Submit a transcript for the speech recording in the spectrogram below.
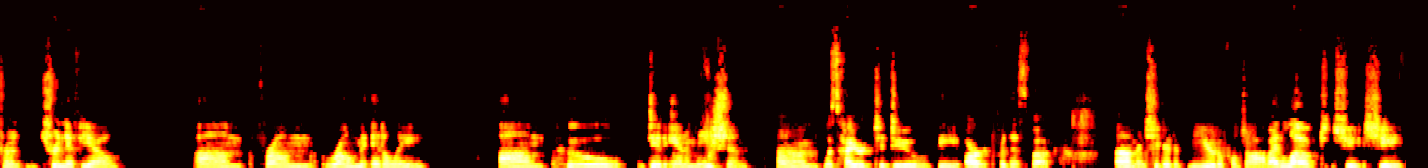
Trunfio um, from Rome, Italy, um, who did animation, um, was hired to do the art for this book, um, and she did a beautiful job. I loved she she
